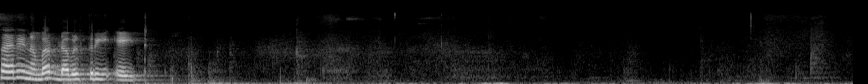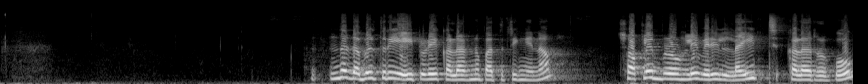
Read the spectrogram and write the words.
sari number double three eight இந்த டபுள் த்ரீ எயிட்டுடைய கலர்னு பார்த்துட்டிங்கன்னா சாக்லேட் ப்ரௌன்லேயே வெரி லைட் கலர் இருக்கும்.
